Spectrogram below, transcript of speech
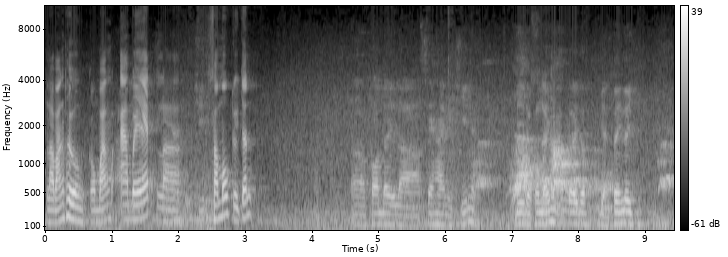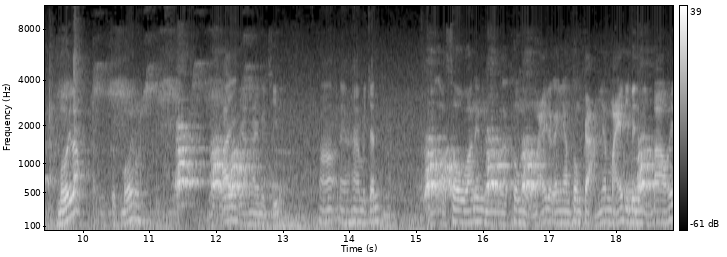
là bản thường còn bản ABS là 61 triệu 9 à, con đây là xe 219 này. Đi được có mấy ngàn cây thôi biển Tây Ninh. Mới lắm cực mới luôn. Đây. đây xe 219 đó này 29 nó ở sâu quá nên là không nổ máy được anh em thông cảm nhé máy thì bên mình bao hết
